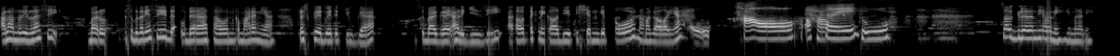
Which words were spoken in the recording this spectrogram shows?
alhamdulillah sih baru sebenarnya sih da- udah tahun kemarin ya fresh graduated juga sebagai ahli gizi atau technical dietitian gitu nama gaulnya How? Oke. How? tuh so giliran Tio nih gimana nih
